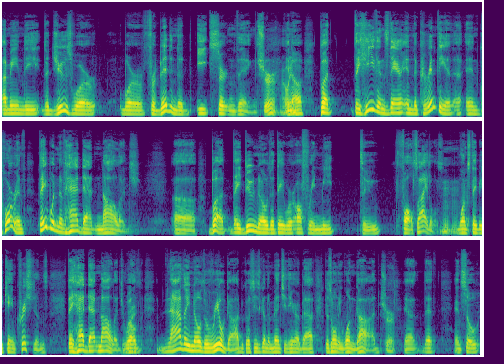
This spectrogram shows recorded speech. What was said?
I mean the the Jews were were forbidden to eat certain things. Sure. Oh, you yeah. know, but the heathens there in the Corinthian uh, in Corinth, they wouldn't have had that knowledge. Uh, but they do know that they were offering meat to false idols. Mm-hmm. Once they became Christians, they had that knowledge. Well, Right. now they know the real God because he's going to mention here about there's only one God. Sure. Yeah, that and so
